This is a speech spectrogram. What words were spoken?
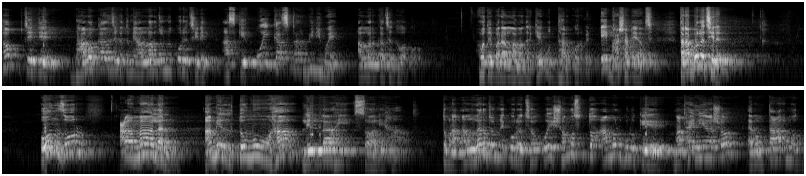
সবচেয়েতে ভালো কাজ যেটা তুমি আল্লাহর জন্য করেছিলে, আজকে ওই কাজটার বিনিময়ে আল্লাহর কাছে দোয়া করো। হতে পারে আল্লাহ আমাদেরকে উদ্ধার করবেন। এই ভাষাটাই আছে। তারা বলেছিলেন অনজুর আমালান আমিল তুমুহা লিল্লাহি সলিহাত তোমরা আল্লাহর জন্য করেছ, ওই সমস্ত আমলগুলোকে মাথায় নিয়ে আসো এবং তার মধ্য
